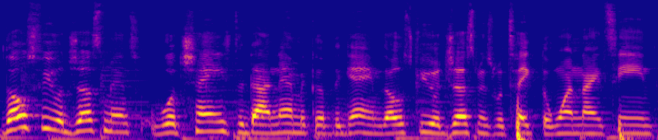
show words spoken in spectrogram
those few adjustments will change the dynamic of the game. Those few adjustments will take the 119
